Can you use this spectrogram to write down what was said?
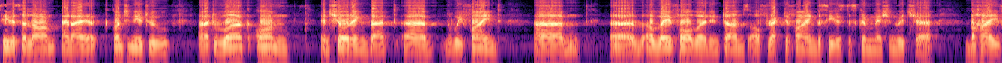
serious alarm and I continue to, to work on ensuring that uh, we find um, uh, a way forward in terms of rectifying the serious discrimination which uh, Baha'is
